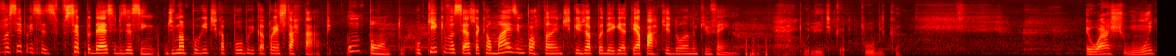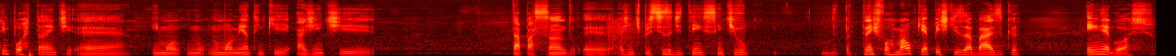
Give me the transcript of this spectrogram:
você precisa, se você pudesse dizer assim, de uma política pública para startup, um ponto, o que que você acha que é o mais importante que já poderia ter a partir do ano que vem? Política pública. Eu acho muito importante é, em, no, no, momento em que a gente está passando, é, a gente precisa de ter incentivo para transformar o que é pesquisa básica em negócio.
